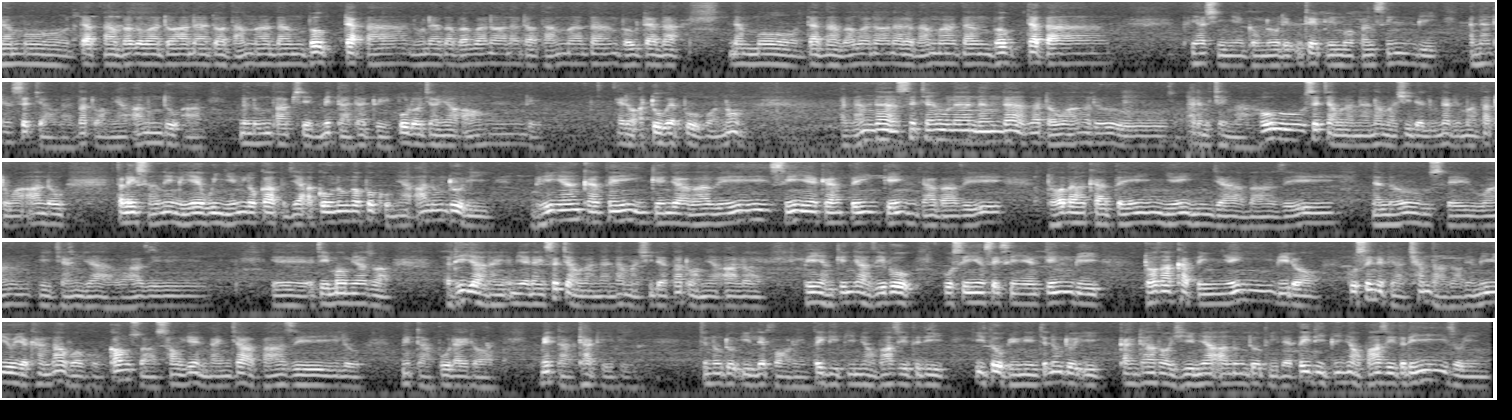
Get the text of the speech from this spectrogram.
နမောတတ္တဗဂဝတောအနာတောသမ္မာသမ္ဗုဒ္ဓတ္တနုဒတ္တဗဂဝတောအနာတောသမ္မာသမ္ဗုဒ္ဓတ္တနမောတတ္တဗဂဝတောအနာတောသမ္မာသမ္ဗုဒ္ဓတ္တဘုရားရှင်ရဲ့ဂုဏ်တော်တွေဥထိပ်ပြင်ပေါ်ပန်းစင်းပြီးအနန္တစัจ java လာတတ်တော်များအလုံးတို့အားနှလုံးသားဖြင့်မေတ္တာဓာတ်တွေပို့လို့ကြရအောင်တဲ့အဲ့တော့အတူပဲပို့ပေါ့နော် အနန္တစัจ java လာနန္ဒသတ္တဝါတို့ဆိုအဲ့ဒါမချိန်မှာဟိုးစัจ java လာနန္ဒမှာရှိတဲ့လူနဲ့မြမသတ္တဝါအလုံးတလိษံနဲ့ငရဲဝိညာဉ်လောကပကြအကုန်လုံးသောပုဂ္ဂိုလ်များအလုံးတို့သည်ဘေးရန်ခတ်သိမ်းကင်းကြပါစေဆင်းရဲခတ်သိမ်းကင်းကြပါစေဒေါသခတ်သိမ်းငြိမ်းကြပါစေနှလုံးစိတ်ဝမ်းအေးချမ်းကြပါစေအဲအချိန်မောင်းများစွာတတိယတိုင်းအမြဲတမ်းစัจ java လာနန္ဒမှာရှိတဲ့တတ္တဝါများအလုံး ဘေးရန်ကင်းကြစေဖို့ကိုယ်စင်ရင်စိတ်စင်ရင်ကင်းပြီးဒေါသခတ်သိမ်းငြိမ်းပြီးတော့ကိုယ်စိတ်နှပြချမ်းသာစွာဖြင့်မိမိတို့ရဲ့ခန္ဓာဘောကိုကောင်းစွာဆောင်ရွက်နိုင်ကြပါစေလို့မေတ္တာပို့လိုက်တော့မေတ္တာဓာတ်တွေဒီကျွန်ုပ်တို့ဤလက်ပေါ်တွင်တိတ်တိပြင်းမြောက်ပါစေတည်းဤသို့ပင်တွင်ကျွန်ုပ်တို့ဤကံထားသောရေများအလုံးတို့သည်လည်းတိတ်တိပြင်းမြောက်ပါစေတည်းဆိုရင်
